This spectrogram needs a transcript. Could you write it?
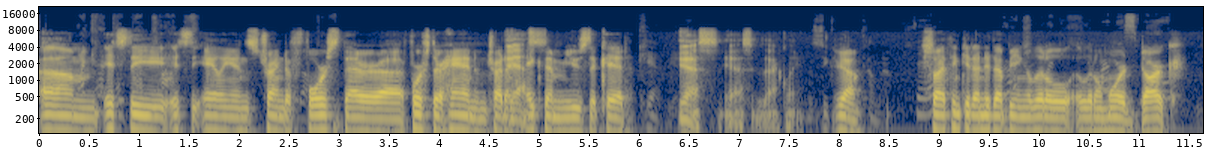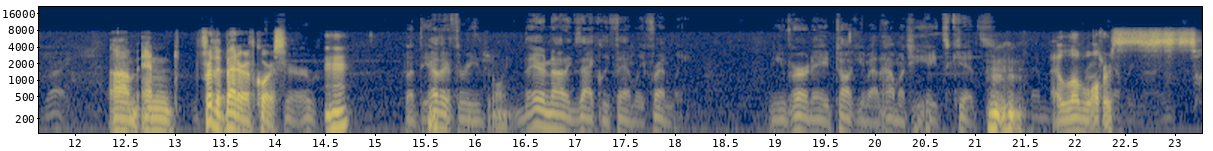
um, it's the it's the aliens trying to force their uh, force their hand and try to Yes. make them use the kid. Yes, yes, exactly. Yeah. So I think it ended up being a little a little more dark, um, and for the better, of course. Mm-hmm. But the other three, they're not exactly family friendly. You've heard Abe talking about how much he hates kids. I love Walter s- s-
